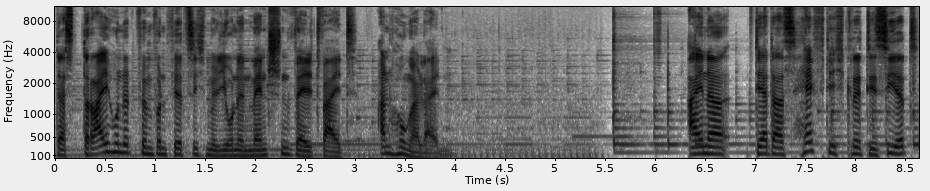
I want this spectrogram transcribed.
dass 345 Millionen Menschen weltweit an Hunger leiden. Einer, der das heftig kritisiert,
